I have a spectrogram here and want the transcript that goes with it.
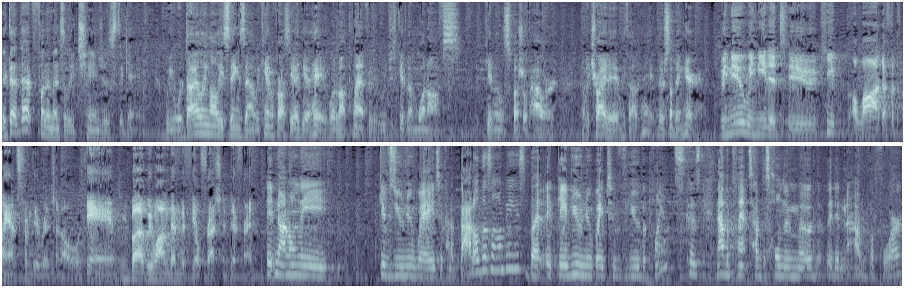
Like that, that fundamentally changes the game. We were dialing all these things down. We came across the idea, hey, what about plant food? We just give them one-offs, give them a little special power. And we tried it, and we thought, hey, there's something here. We knew we needed to keep a lot of the plants from the original game, but we wanted them to feel fresh and different. It not only gives you a new way to kind of battle the zombies, but it gave you a new way to view the plants, because now the plants have this whole new mode that they didn't have before.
